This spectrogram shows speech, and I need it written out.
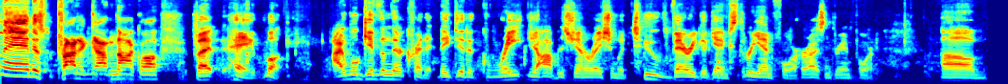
man, this Project Gotham knockoff. But hey, look, I will give them their credit. They did a great job this generation with two very good games, three and four, Horizon three and four. Um,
